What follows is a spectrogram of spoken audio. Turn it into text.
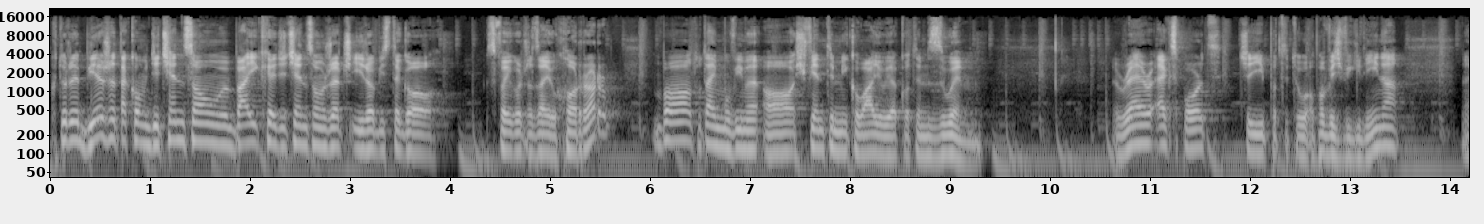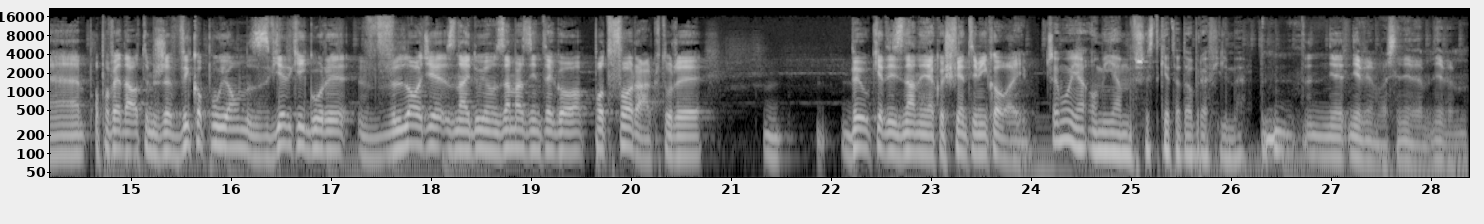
który bierze taką dziecięcą bajkę, dziecięcą rzecz i robi z tego swojego rodzaju horror, bo tutaj mówimy o świętym Mikołaju jako tym złym. Rare Export, czyli pod tytuł Opowieść Wigilijna, E, opowiada o tym, że wykopują z wielkiej góry w lodzie znajdują zamarzniętego potwora, który był kiedyś znany jako Święty Mikołaj. Czemu ja omijam wszystkie te dobre filmy? Nie, nie wiem, właśnie nie wiem, nie wiem.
